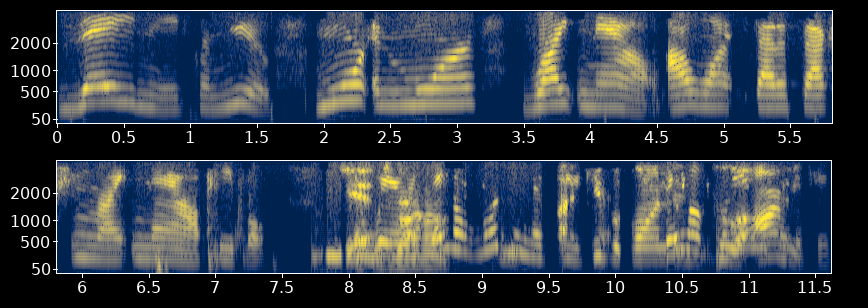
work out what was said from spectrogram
they need from you. More and more right now. I want satisfaction right now, people. Yeah. what's Where going they don't look in the like future. people going They into don't an plan for army. the.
